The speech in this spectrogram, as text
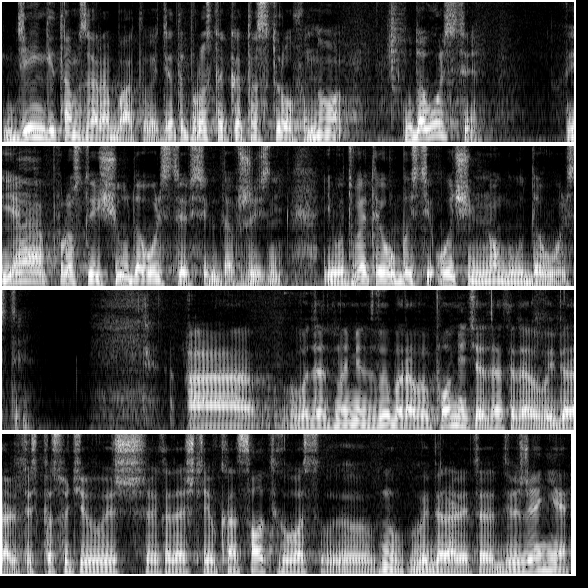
Деньги там зарабатывать – это просто катастрофа. Но удовольствие – я просто ищу удовольствие всегда в жизни. И вот в этой области очень много удовольствия. А вот этот момент выбора вы помните, да, когда вы выбирали? То есть, по сути, вы же, когда шли в консалтинг, у вас, э, ну, выбирали это движение,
